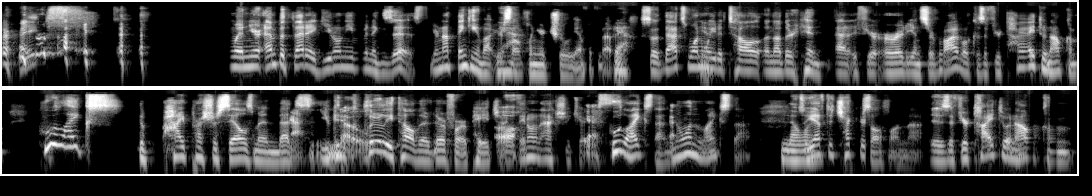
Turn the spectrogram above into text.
right? when you're empathetic, you don't even exist. You're not thinking about yourself yeah. when you're truly empathetic. Yeah. So that's one yeah. way to tell another hint that if you're already in survival, because if you're tied to an outcome, who likes the high pressure salesman that's yeah, you can no. clearly tell they're there for a paycheck. Oh, they don't actually care. Yes. Who likes that? No one likes that. No so one. you have to check yourself on that. Is if you're tied to an outcome,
